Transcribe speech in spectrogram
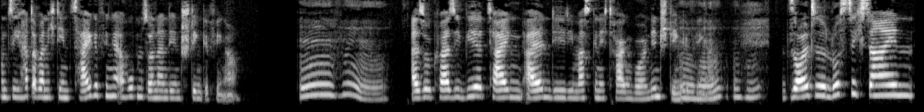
Und sie hat aber nicht den Zeigefinger erhoben, sondern den Stinkefinger. Mhm. Also quasi wir zeigen allen, die die Maske nicht tragen wollen, den Stinkefinger. Sollte lustig sein,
